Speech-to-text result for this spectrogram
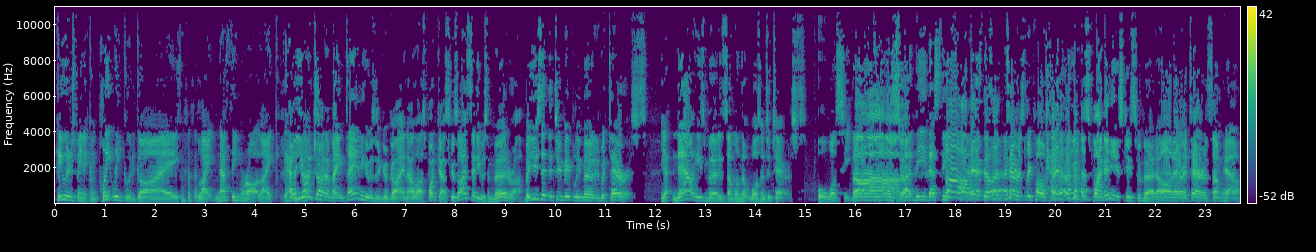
he would have just been a completely good guy, like nothing wrong. Like, Well, you were trying to maintain he was a good guy in our last podcast because I said he was a murderer, but you said the two people he murdered were terrorists. Yeah. Now he's murdered someone that wasn't a terrorist. Or was he? Ah! So the that's the Oh man, that's there's the- a terrorist loophole. You just find any excuse for murder. Oh, they're a terrorist somehow.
